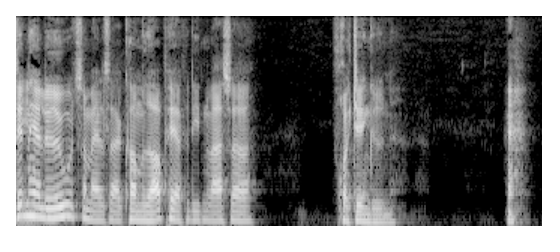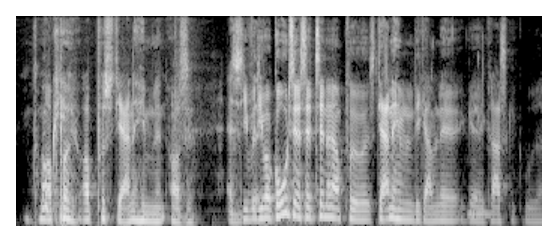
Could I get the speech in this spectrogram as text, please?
Den her løve, som altså er kommet op her, fordi den var så frygtindgydende. Ja. Den kom okay. op, på, op på stjernehimlen også. Altså, De, var- de var gode til at sætte tænder op på stjernehimlen, de gamle øh, græske guder.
